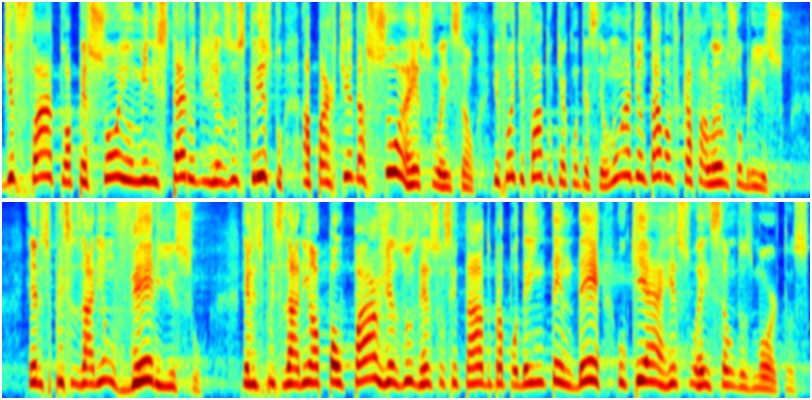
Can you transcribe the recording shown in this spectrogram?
de fato, a pessoa e o ministério de Jesus Cristo a partir da sua ressurreição. E foi de fato o que aconteceu. Não adiantava ficar falando sobre isso. Eles precisariam ver isso. Eles precisariam apalpar Jesus ressuscitado para poder entender o que é a ressurreição dos mortos.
